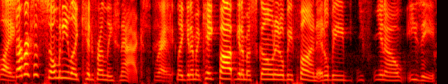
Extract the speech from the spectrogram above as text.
Like Starbucks has so many like kid-friendly snacks. Right. Like get them a cake pop, get them a scone, it'll be fun. It'll be you know, easy.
